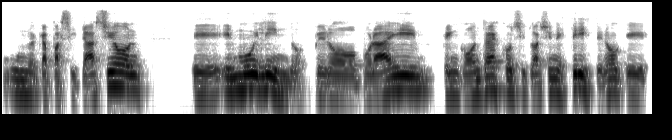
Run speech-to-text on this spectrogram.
una, capacitación, eh, es muy lindo, pero por ahí te encontrás con situaciones tristes, ¿no? que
